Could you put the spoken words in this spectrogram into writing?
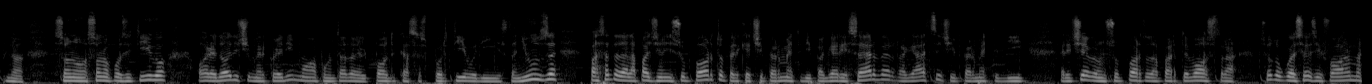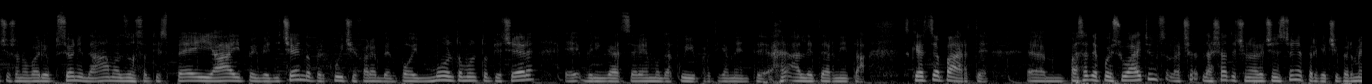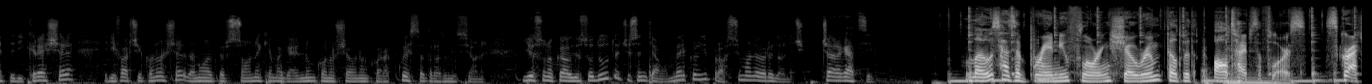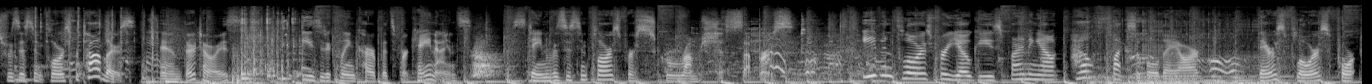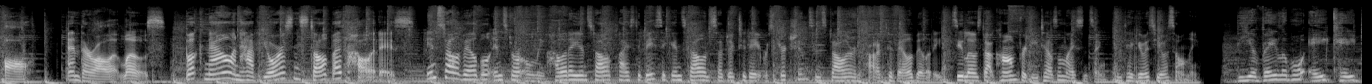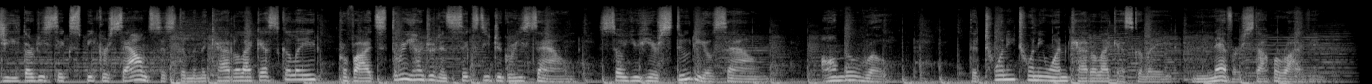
No, sono, sono, positivo. Ore 12, mercoledì, nuova puntata del podcast sportivo di Insta News. Passate dalla pagina di supporto perché ci permette di pagare i server, ragazzi, ci permette di ricevere un supporto da parte vostra sotto qualsiasi forma. Ci sono varie opzioni da Amazon, Satispay, Hype e via dicendo, per cui ci farebbe poi molto molto piacere e vi ringrazieremo da qui praticamente all'eternità. Scherzi a parte. Um, passate poi su iTunes, lasciateci una recensione perché ci permette di crescere e di farci conoscere da nuove persone che magari non conoscevano ancora questa trasmissione. Io sono Claudio Soduto e ci sentiamo mercoledì prossimo alle ore 12. Ciao ragazzi! Lowe's has a brand new flooring showroom filled with all types of floors scratch resistant floors for toddlers and their toys, easy to clean carpets for canines, stain resistant floors for scrumptious suppers, even floors for yogis finding out how flexible they are. There's floors for all. And they're all at Lowe's. Book now and have yours installed by the holidays. Install available in store only. Holiday install applies to basic install and subject to date restrictions, installer, and product availability. See Lowe's.com for details and licensing. Contiguous U.S. only. The available AKG 36 speaker sound system in the Cadillac Escalade provides 360 degree sound, so you hear studio sound on the road. The 2021 Cadillac Escalade never stop arriving.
